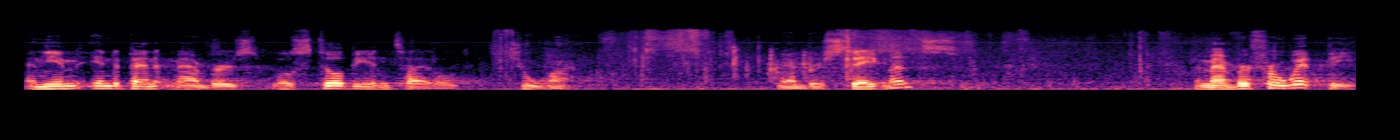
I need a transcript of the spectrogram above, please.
and the independent members will still be entitled to one. Member statements. The member for Whitby.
